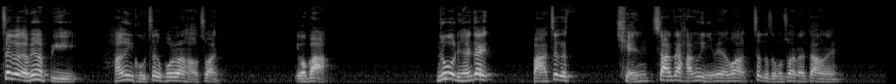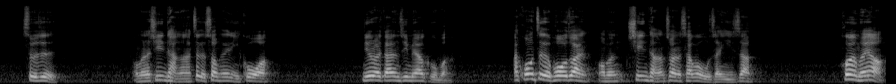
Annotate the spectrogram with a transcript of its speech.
这个有没有比航运股这个波段好赚？有吧？如果你还在把这个钱扎在航运里面的话，这个怎么赚得到呢？是不是？我们的新塘啊，这个送给你过啊，你有来担任金标股嘛？啊，光这个波段，我们新塘赚了超过五成以上，会有没有？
